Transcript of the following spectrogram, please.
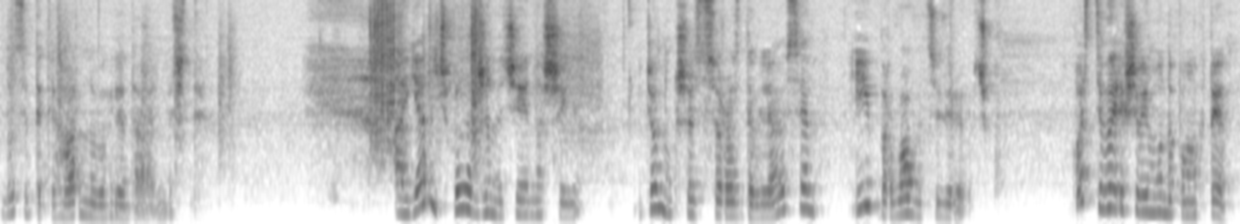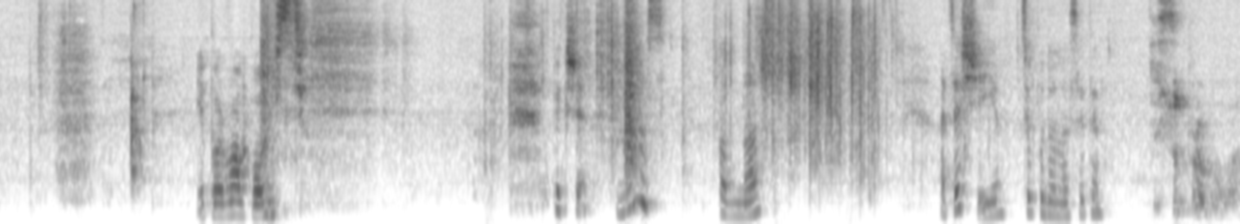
досить таки гарно виглядають, бачите. А я начепила вже наче на шию. Тьомик щось роздивлявся і порвав цю вірьовочку. Костя вирішив йому допомогти. І порвав повністю. Так що мінус одна. А це ще є. Це буду носити. Ти суп пробувала?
